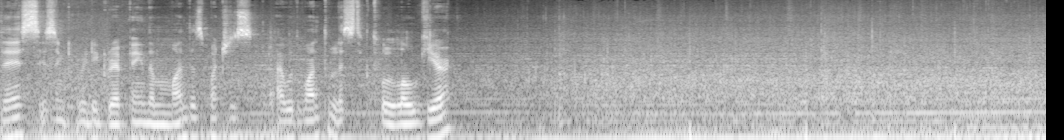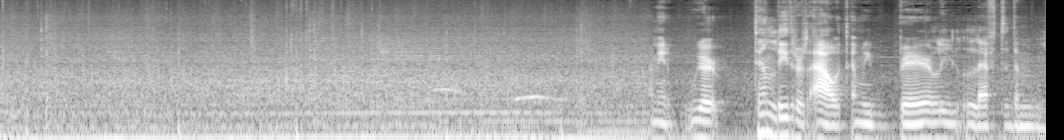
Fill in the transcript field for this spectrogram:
This isn't really gripping the mud as much as I would want to. Let's stick to low gear. I mean, we're 10 liters out and we barely left them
